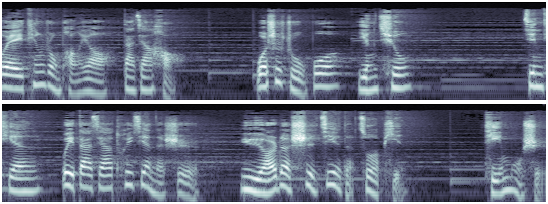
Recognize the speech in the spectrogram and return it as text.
位听众朋友，大家好，我是主播迎秋。今天为大家推荐的是《雨儿的世界》的作品，题目是《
